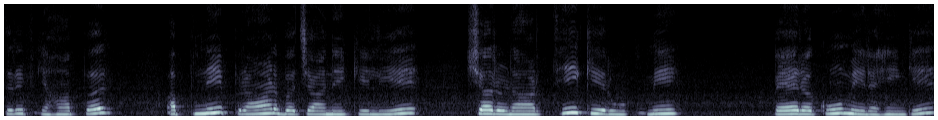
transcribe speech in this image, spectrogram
सिर्फ़ यहाँ पर अपने प्राण बचाने के लिए शरणार्थी के रूप में बैरकों में रहेंगे,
